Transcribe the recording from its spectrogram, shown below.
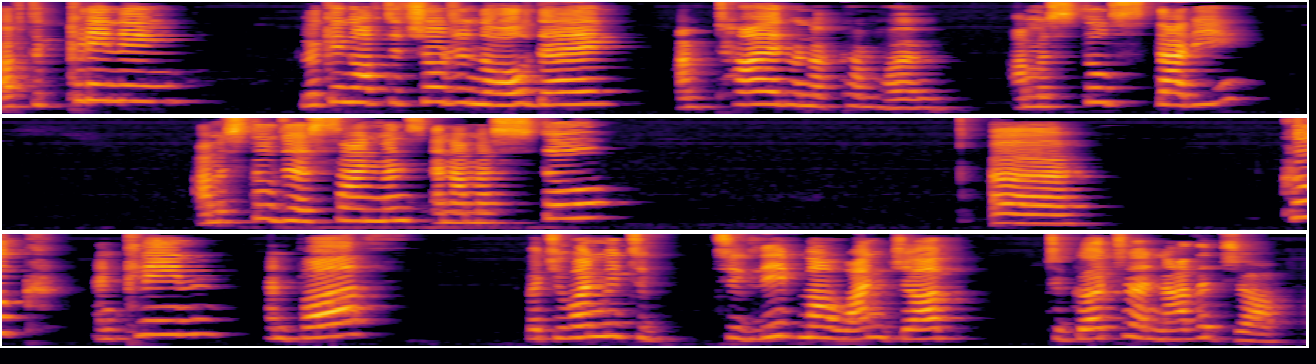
After cleaning, looking after children the whole day, I'm tired when I come home. I must still study. I must still do assignments and I must still uh, cook and clean and bath. But you want me to, to leave my one job to go to another job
